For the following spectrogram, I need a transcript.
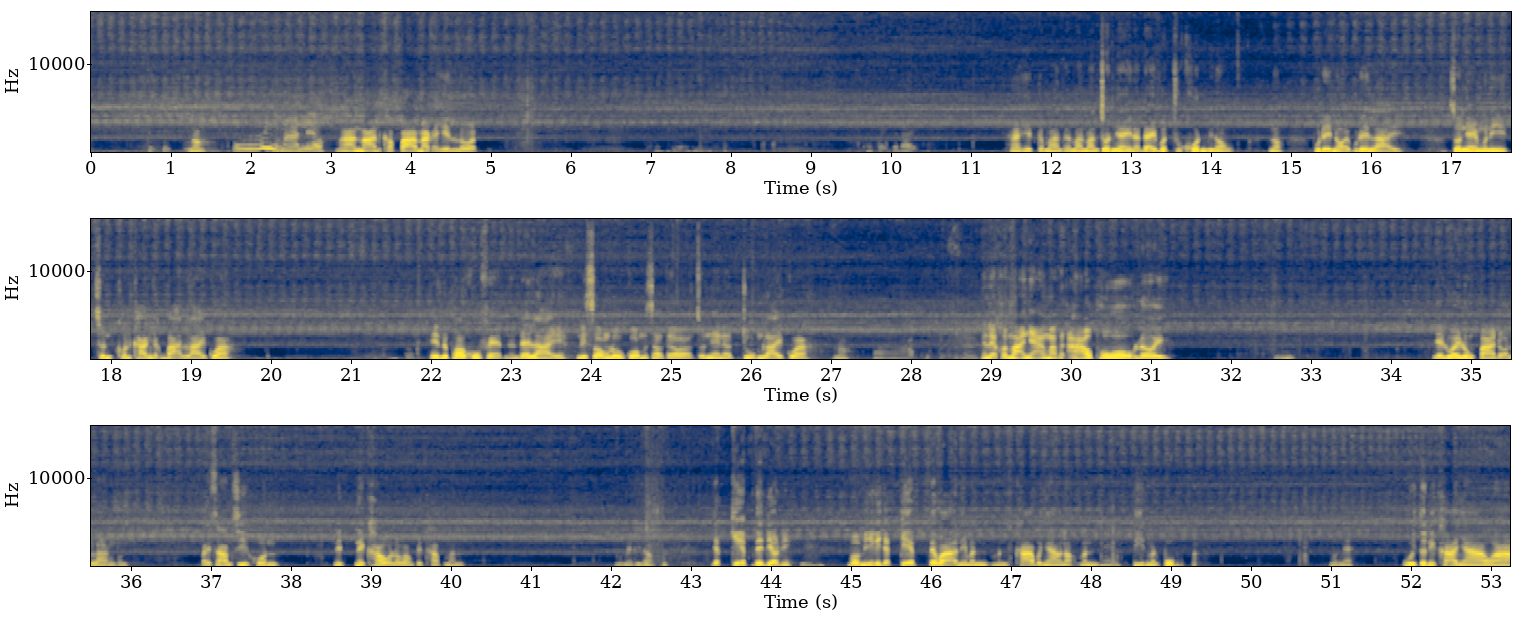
เนาะเฮ้ยมานแล้วหมานหมานเขับป่ามากก็เห็นโลดถ้าไปก็ได้หาเห็ดกับหมานไปหมานหมานส่วนใหญ่น่ะได้เบิดทุกคนพี่น้องเนาะผู้ใดหน่อยผู้ใดหลาย ส่วนใหญ่มื้อนี้ชนค่อนข้างจากบาทหลายกว่า เห็นแต่พ่อคู่แฝดน่ะได้หลายได้สองโลกว่ามือเสาแต่ว่าส่วนใหญ่น่ะจูมหลายกว่าเนาะป๊าดสุดๆเลยนั่นแหละคอยมาย่างมาพัดอ้าวโพเลยอืม ยายรวยลงป่าดอนล่างพุ่นไปสามสี่คน ในในเข่าระวังไปทับมันมึงไหมพี่น้องอยากเก็บได้เดี๋ยวนี้บ่มีก็อยากเก็บ แต่ว่าอันนี้มันมันขาบ่ยาวเนาะมันแม่ตีนมันปุ่มมึงไงอุ้ยตัวนี้ขายาวอะ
